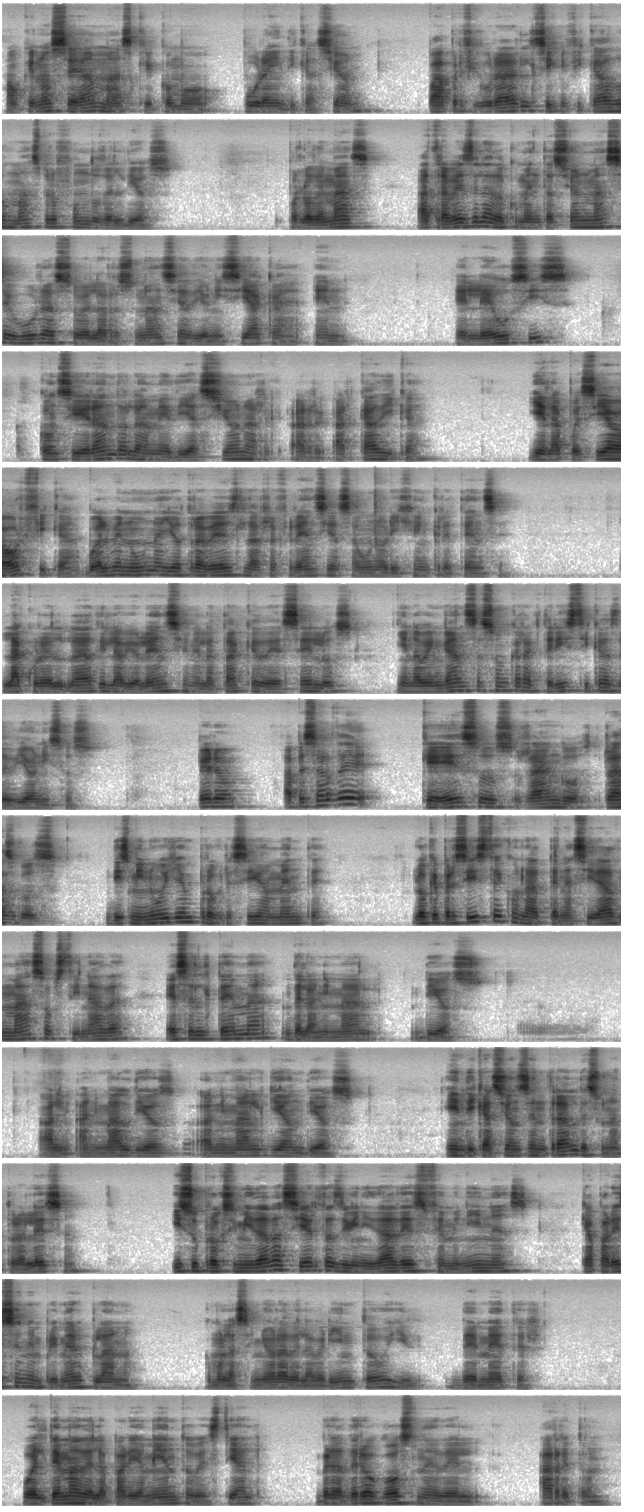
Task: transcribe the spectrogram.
aunque no sea más que como pura indicación, para prefigurar el significado más profundo del dios. Por lo demás, a través de la documentación más segura sobre la resonancia dionisíaca en Eleusis, considerando la mediación arcádica, y en la poesía órfica vuelven una y otra vez las referencias a un origen cretense. La crueldad y la violencia en el ataque de celos y en la venganza son características de Dionisos. Pero, a pesar de que esos rasgos disminuyen progresivamente, lo que persiste con la tenacidad más obstinada es el tema del animal Dios. animal Dios, animal guion Dios, indicación central de su naturaleza, y su proximidad a ciertas divinidades femeninas que aparecen en primer plano, como la señora del laberinto y Demeter, o el tema del apareamiento bestial, verdadero gozne del Arretón.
